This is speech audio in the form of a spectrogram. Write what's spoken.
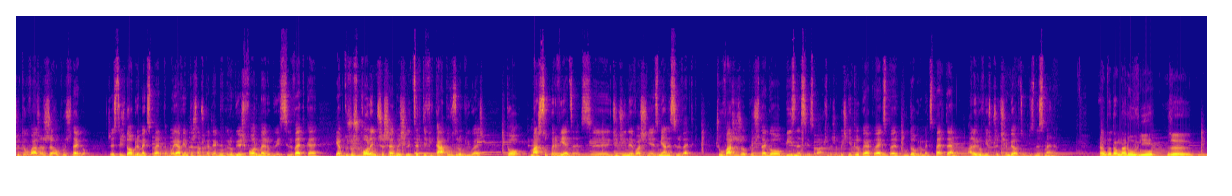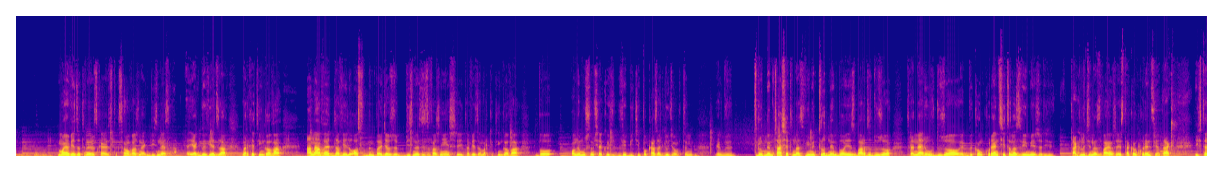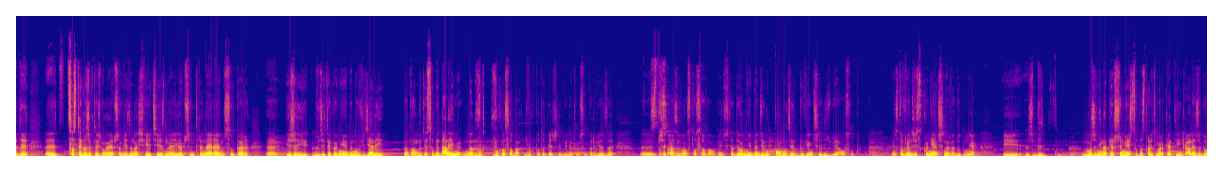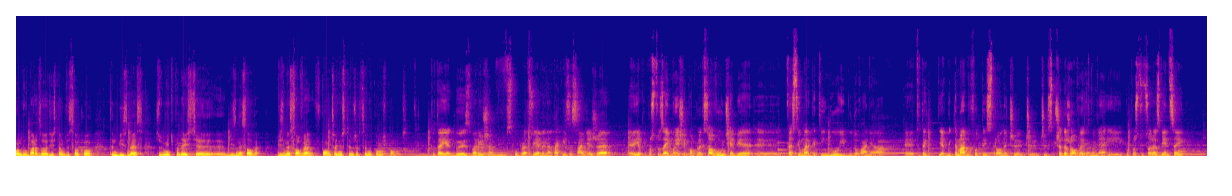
Czy ty uważasz, że oprócz tego, że jesteś dobrym ekspertem, bo ja wiem też na przykład jak Mhm. robiłeś formę, robiłeś sylwetkę, jak dużo szkoleń przeszedłeś, Mhm. ile certyfikatów zrobiłeś, to masz super wiedzę z y, dziedziny właśnie zmiany sylwetki. Czy uważasz, że oprócz tego biznes jest ważny, żebyś nie tylko jako ekspert był dobrym ekspertem, ale również przedsiębiorcą, biznesmenem? Ja bym dodał na równi, że moja wiedza trenerska jest tak samo ważna jak biznes, a- jakby wiedza marketingowa, a nawet dla wielu osób bym powiedział, że biznes jest ważniejszy i ta wiedza marketingowa, bo one muszą się jakoś wybić i pokazać ludziom w tym jakby trudnym czasie, to nazwijmy trudnym, bo jest bardzo dużo trenerów, dużo jakby konkurencji, to nazwijmy, jeżeli tak ludzie nazywają, że jest ta konkurencja, tak? I wtedy e, co z tego, że ktoś ma najlepszą wiedzę na świecie, jest najlepszym trenerem, super. e, Jeżeli ludzie tego nie będą widzieli, no to on będzie sobie dalej na dwóch, dwóch osobach, dwóch potopiecznych będzie tą super wiedzę e, Stosował. przekazywał, stosował, więc wtedy on nie będzie mógł pomóc jakby większej liczbie osób. Więc to wręcz jest konieczne według mnie. I żeby może nie na pierwszym miejscu postawić marketing, ale żeby on był bardzo gdzieś tam wysoko, ten biznes, żeby mieć podejście e, biznesowe. Biznesowe w połączeniu z tym, że chcemy komuś pomóc. Tutaj jakby z Mariuszem współpracujemy na takiej zasadzie, że e, ja po prostu zajmuję się kompleksowo u Ciebie e, kwestią marketingu i budowania e, tutaj jakby tematów od tej strony, czy, czy, czy sprzedażowych, Tak. no nie? I po prostu coraz więcej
